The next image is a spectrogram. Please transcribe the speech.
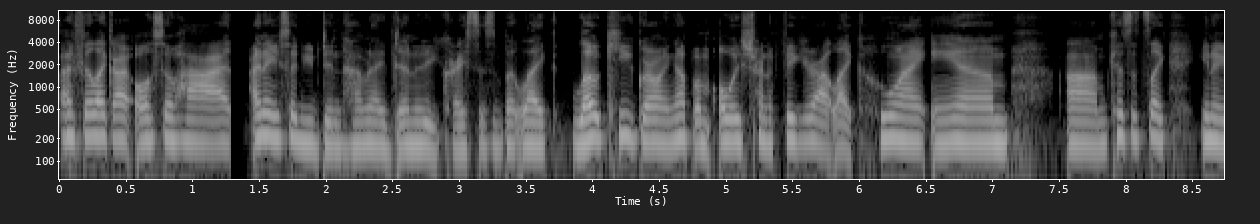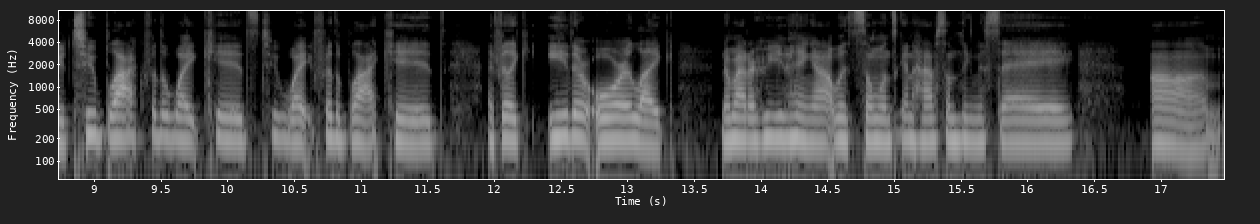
I feel like I also had I know you said you didn't have an identity crisis, but like low key growing up, I'm always trying to figure out like who I am. Um, cause it's like, you know, you're too black for the white kids, too white for the black kids. I feel like either or like no matter who you hang out with, someone's gonna have something to say. Um,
